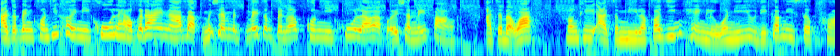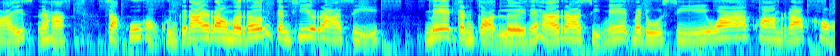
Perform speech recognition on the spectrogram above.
อาจจะเป็นคนที่เคยมีคู่แล้วก็ได้นะ แบบไม่ใช่ไม่จำเป็นว่าคนมีคู่แล้วแบบเอ้ยฉันไม่ฟัง อาจจะแบบว่าบางทีอาจจะมีแล้วก็ยิ่งเฮงหรือวันนี้อยู่ดีก็มีเซอร์ไพรส์นะคะ จากคู่ของคุณก็ได้เรามาเริ่มกันที่ราศีเมษกันก่อนเลยนะคะ ราศีเมษมาดูซิว่าความรักของ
